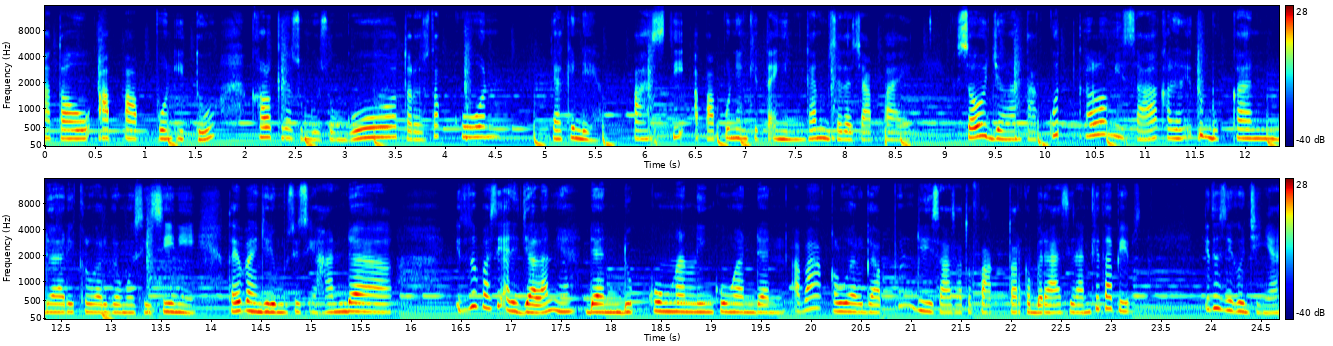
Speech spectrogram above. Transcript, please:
atau apa pun itu kalau kita sungguh-sungguh terus tekun yakin deh pasti apa pun yang kita inginkan bisa tercapai So jangan takut kalau misal kalian itu bukan dari keluarga musisi nih, tapi pengen jadi musisi handal. Itu tuh pasti ada jalannya dan dukungan lingkungan dan apa keluarga pun jadi salah satu faktor keberhasilan kita pips. Itu sih kuncinya.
